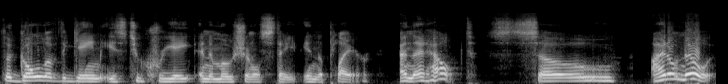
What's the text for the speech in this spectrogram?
The goal of the game is to create an emotional state in the player. And that helped. So, I don't know.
